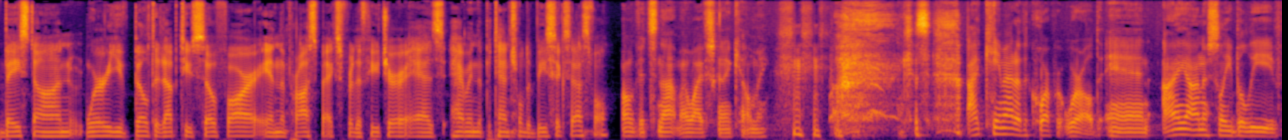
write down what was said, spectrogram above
based on where you've built it up to so far and the prospects for the future as having the potential to be successful? Oh, if it's not, my wife's going to kill me. Because I came out of the corporate world, and I honestly believe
